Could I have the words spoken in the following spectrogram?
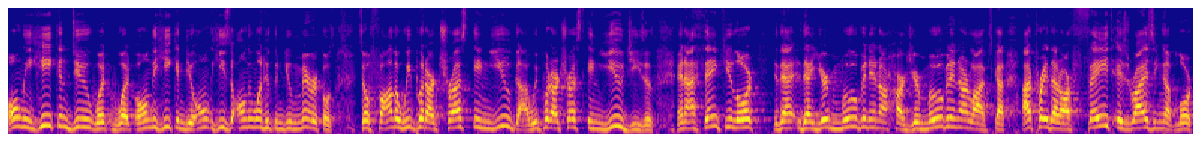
Only He can do what, what only He can do. Only, he's the only one who can do miracles. So, Father, we put our trust in you, God. We put our trust trust in you, Jesus. And I thank you, Lord, that, that you're moving in our hearts. You're moving in our lives, God. I pray that our faith is rising up, Lord,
